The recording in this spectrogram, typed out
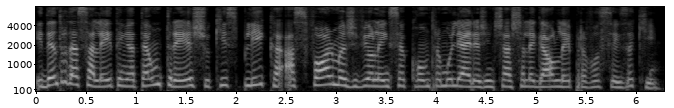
E dentro dessa lei tem até um trecho que explica as formas de violência contra a mulher, e a gente acha legal ler para vocês aqui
